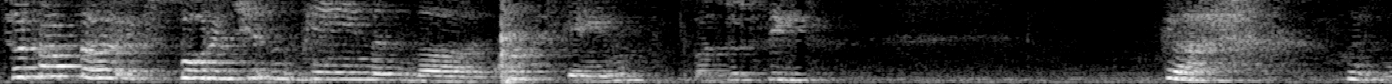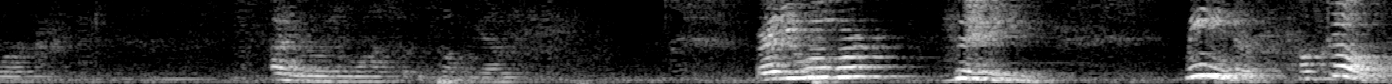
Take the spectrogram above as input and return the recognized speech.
Took out the exploding kittens game and the quirks game, so it's just these. God, please work. I really don't want to set this up again. Ready, Wilbur? Nay. Me neither. Let's go.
